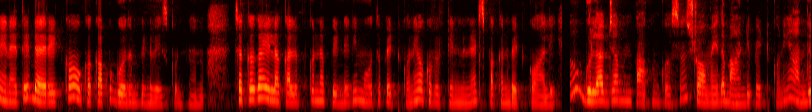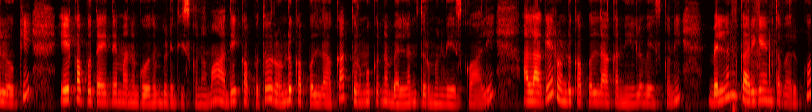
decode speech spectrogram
నేనైతే డైరెక్ట్గా ఒక కప్పు గోధుమ పిండి వేసుకుంటున్నాను. చక్కగా ఇలా కలుపుకున్న పిండిని మూత పెట్టుకొని ఒక ఫిఫ్టీన్ మినిట్స్ పక్కన పెట్టుకోవాలి. గులాబ్ జామున్ పాకం కోసం స్టవ్ మీద బాండి పెట్టుకొని అందులోకి ఏ కప్పుతో అయితే మనం గోధుమ పిండి తీసుకున్నామో అదే కప్పుతో రెండు కప్పుల దాకా తురుముకున్న బెల్లం తురుమును వేసుకోవాలి. అలాగే రెండు కప్పుల దాకా నీళ్ళు వేసుకొని బెల్లం కరిగేంత వరకు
